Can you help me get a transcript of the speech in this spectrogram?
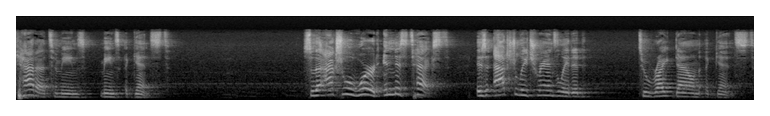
Kata to means means against. So the actual word in this text is actually translated to write down against.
